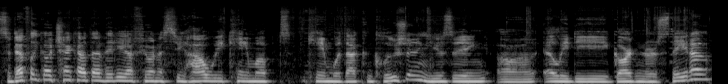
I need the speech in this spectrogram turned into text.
So definitely go check out that video if you want to see how we came up came with that conclusion using uh, LED Gardener's data.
